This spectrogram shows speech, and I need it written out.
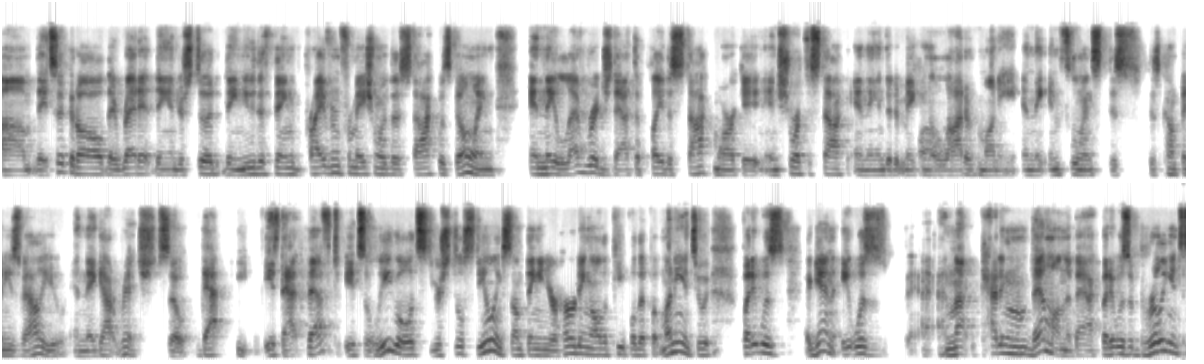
Um, they took it all, they read it, they understood, they knew the thing, private information where the stock was going, and they leveraged that to play the stock market and short the stock. And they ended up making wow. a lot of money, and they influenced this this company's value, and they got rich. So that is that theft. It's illegal. It's you're still stealing something, and you're hurting all the people that put money into it. But it was again, it was I'm not patting them on the back, but it was a brilliant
